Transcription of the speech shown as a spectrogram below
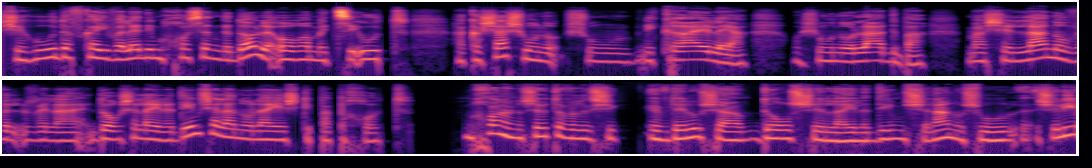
שהוא דווקא ייוולד עם חוסן גדול לאור המציאות הקשה שהוא, שהוא נקרא אליה, או שהוא נולד בה. מה שלנו ולדור של הילדים שלנו אולי יש טיפה פחות. נכון, אני חושבת אבל ההבדל הוא שהדור של הילדים שלנו, שהוא, שלי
